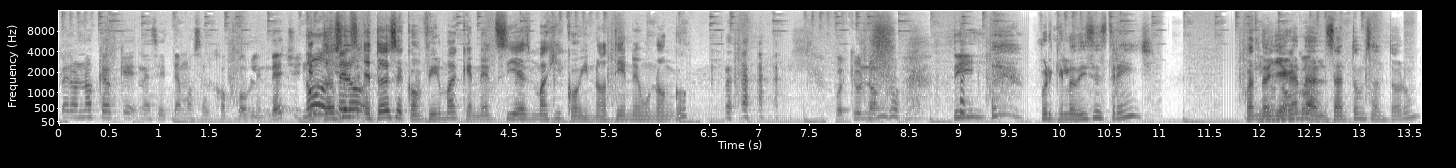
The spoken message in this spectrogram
Pero no creo que necesitemos el Hobgoblin. De hecho, No, yo- entonces, pero- entonces se confirma que Ned sí es mágico y no tiene un hongo. porque un hongo. Sí. Porque lo dice Strange. Cuando ¿Tiene un llegan al Santum Santorum,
